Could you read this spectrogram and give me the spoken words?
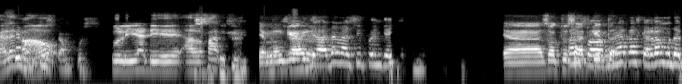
kalian kampus, mau kampus. kuliah di Alfat ya mungkin Kayaknya ada nggak sih plan kayak gitu? ya suatu Kan saat kita soalnya kan sekarang udah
